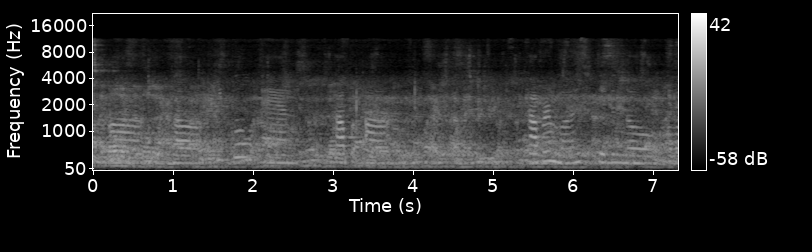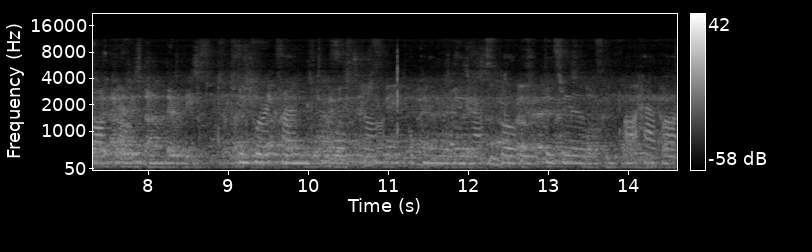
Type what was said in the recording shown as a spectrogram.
uh, the people and gov- uh, governments didn't know about the important of the opening data. So did you uh, have uh,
